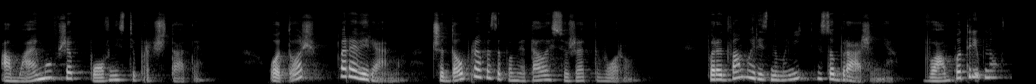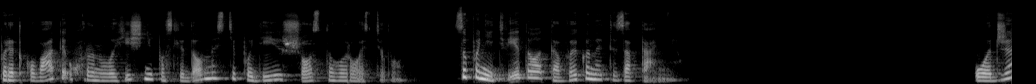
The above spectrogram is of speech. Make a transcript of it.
а маємо вже повністю прочитати. Отож, перевіряємо, чи добре ви запам'ятали сюжет твору. Перед вами різноманітні зображення. Вам потрібно впорядкувати у хронологічній послідовності події з шостого розділу. Зупиніть відео та виконайте завдання. Отже,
